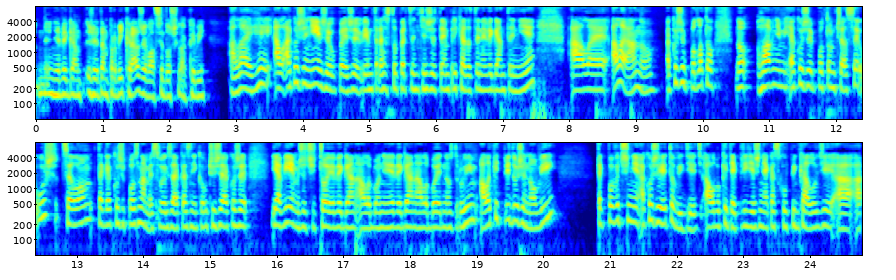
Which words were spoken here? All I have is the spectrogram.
nevegan, že je tam prvýkrát, že vlastne došiel keby ale aj hej, ale akože nie, že úplne, že viem teraz 100%, že ten prichádza, ten vegan, ten nie, ale, ale áno, akože podľa toho, no hlavne my akože po tom čase už celom, tak akože poznáme svojich zákazníkov, čiže akože ja viem, že či to je vegan, alebo nie je vegan, alebo jedno s druhým, ale keď prídu, že nový, tak po väčšine akože je to vidieť, alebo keď aj prídeš nejaká skupinka ľudí a, a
